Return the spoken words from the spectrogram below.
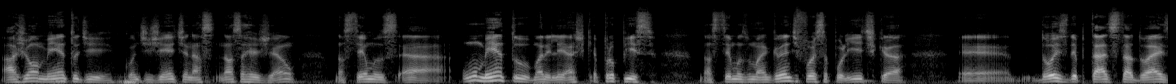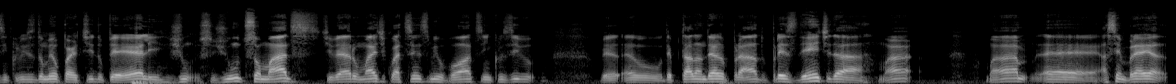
haja um aumento de contingente na nossa região. Nós temos uh, um momento, Marilene, acho que é propício. Nós temos uma grande força política, é, dois deputados estaduais, inclusive do meu partido, PL, juntos, somados, tiveram mais de 400 mil votos, inclusive o deputado André do Prado, presidente da maior, maior é, Assembleia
